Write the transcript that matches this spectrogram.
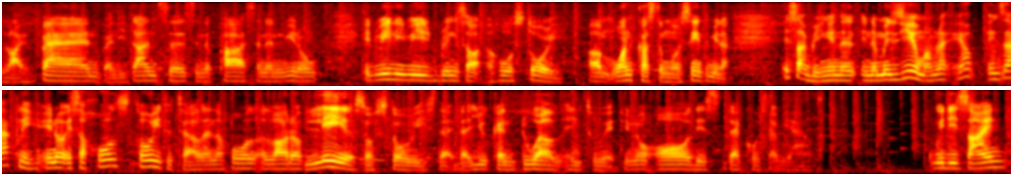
live band, belly dancers in the past, and then you know, it really really brings out a whole story. Um, one customer was saying to me that it's like being in a, in a museum. I'm like, yep, exactly. You know, it's a whole story to tell and a whole a lot of layers of stories that, that you can dwell into it. You know, all these decors that we have. We designed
